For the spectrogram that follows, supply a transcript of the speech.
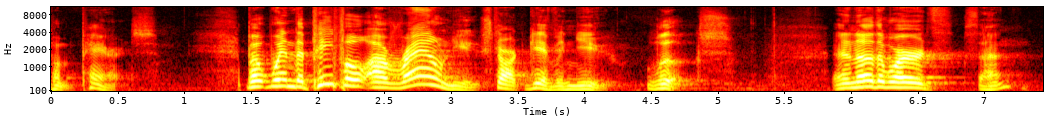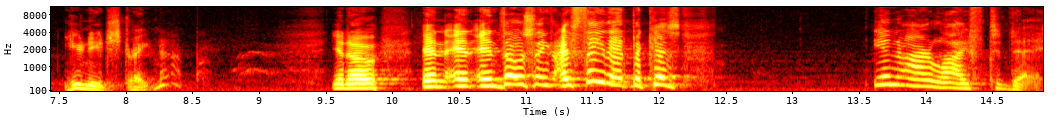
from parents. But when the people around you start giving you looks, in other words, son, you need to straighten up. You know, and, and, and those things, I say that because in our life today,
